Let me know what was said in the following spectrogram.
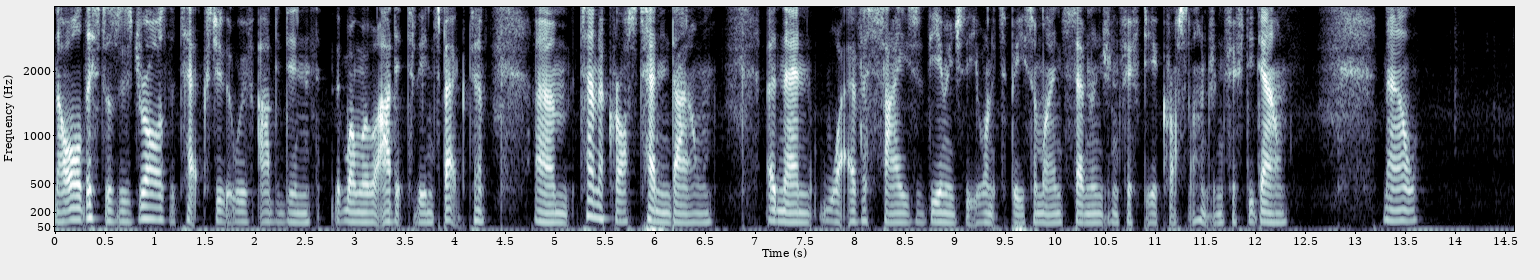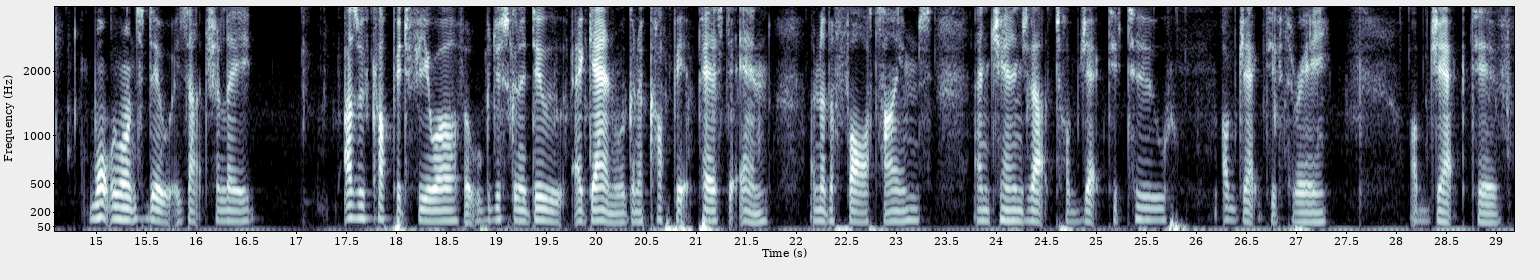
Now all this does is draws the texture that we've added in when we will add it to the inspector, um, 10 across, 10 down, and then whatever size of the image that you want it to be. So mine's 750 across and 150 down. Now, what we want to do is actually, as we've copied few over, we're just going to do again, we're going to copy it, paste it in another four times, and change that to objective 2, objective 3, objective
